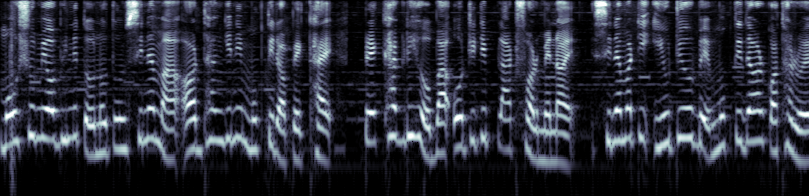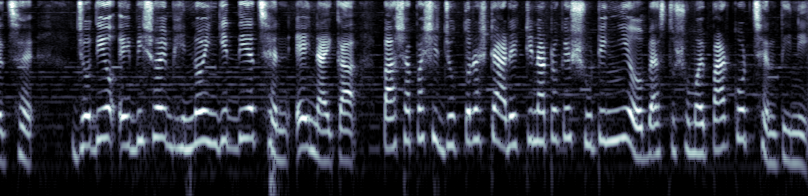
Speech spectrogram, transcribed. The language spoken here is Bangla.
মৌসুমী অভিনীত নতুন সিনেমা অর্ধাঙ্গিনী মুক্তির অপেক্ষায়। প্রেক্ষাগৃহ বা ওটিটি প্ল্যাটফর্মে নয়, সিনেমাটি ইউটিউবে মুক্তি দেওয়ার কথা রয়েছে। যদিও এই বিষয়ে ভিন্ন ইঙ্গিত দিয়েছেন এই নায়িকা, পাশাপাশি যুক্তরাষ্ট্রে আরেকটি নাটকের শুটিং নিয়েও ব্যস্ত সময় পার করছেন তিনি।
